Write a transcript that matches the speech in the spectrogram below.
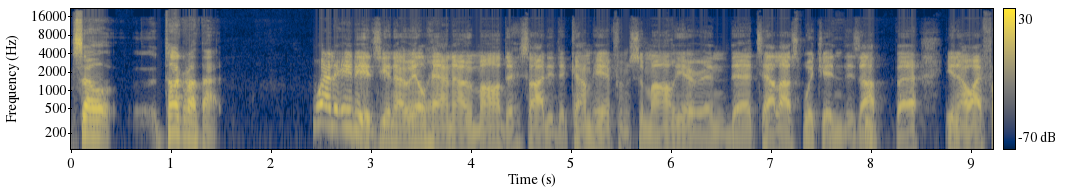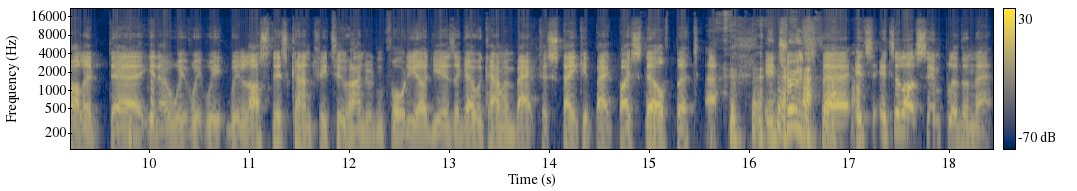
So talk about that. Well, it is. You know, Ilhan Omar decided to come here from Somalia and uh, tell us which end is up. Uh, you know, I followed, uh, you know, we, we, we, lost this country 240 odd years ago. We're coming back to stake it back by stealth. But uh, in truth, uh, it's, it's a lot simpler than that.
